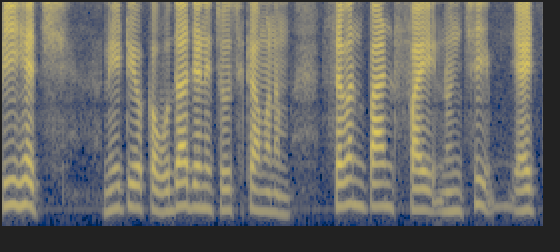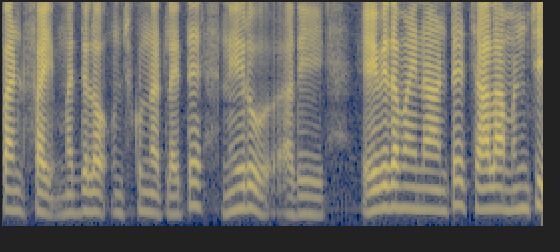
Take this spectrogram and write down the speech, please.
పీహెచ్ నీటి యొక్క ఉదాజని చూసిక మనం సెవెన్ పాయింట్ ఫైవ్ నుంచి ఎయిట్ పాయింట్ ఫైవ్ మధ్యలో ఉంచుకున్నట్లయితే నీరు అది ఏ విధమైన అంటే చాలా మంచి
